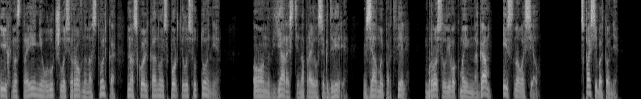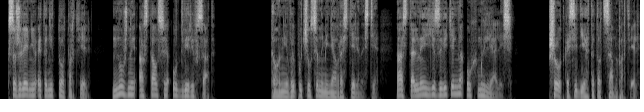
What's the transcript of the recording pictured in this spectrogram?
Их настроение улучшилось ровно настолько, насколько оно испортилось у Тони. Он в ярости направился к двери, взял мой портфель, бросил его к моим ногам и снова сел. «Спасибо, Тони. К сожалению, это не тот портфель. Нужный остался у двери в сад». Тони выпучился на меня в растерянности, остальные язвительно ухмылялись. «Шутка, сиди, это тот самый портфель».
